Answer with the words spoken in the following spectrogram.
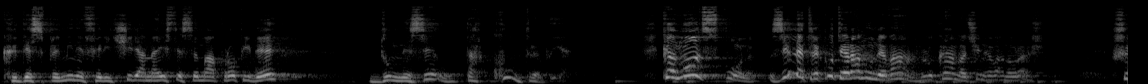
Că despre mine fericirea mea este să mă apropii de Dumnezeu. Dar cum trebuie? Că mulți spun, zilele trecute eram undeva, lucram la cineva în oraș și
